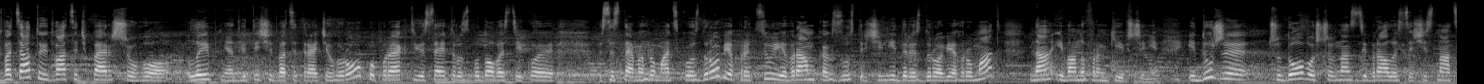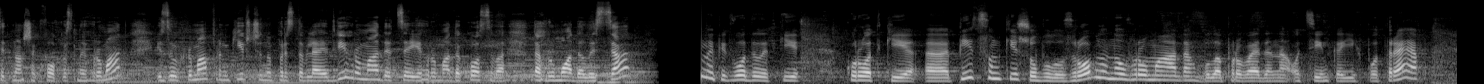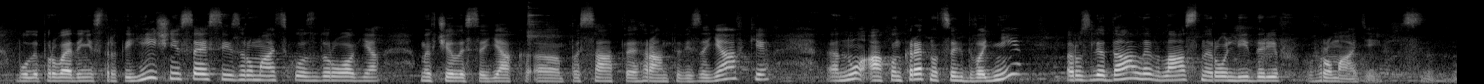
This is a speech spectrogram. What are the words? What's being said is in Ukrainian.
20 і 21 липня 2023 року проект USAID розбудова стійкої системи громадського здоров'я працює в рамках зустрічі лідери здоров'я громад на Івано-Франківщині. І дуже чудово, що в нас зібралося 16 наших фокусних громад. І, зокрема, Франківщину представляє дві громади: це є громада Косова та громада Лисця. Ми підводили такі короткі е, підсумки, що було зроблено в громадах, була проведена оцінка їх потреб, були проведені стратегічні сесії з громадського здоров'я. Ми вчилися, як е, писати грантові заявки. Е, Ну а конкретно цих два дні розглядали власне роль лідерів в громаді.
